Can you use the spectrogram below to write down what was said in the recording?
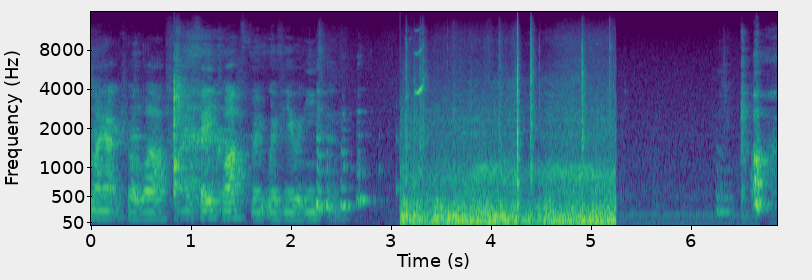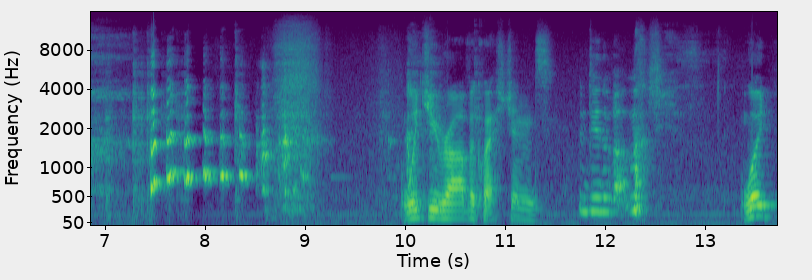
my actual laugh. My fake laugh with, with you and Ethan. Would you rather questions? Do the button mashes. Would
